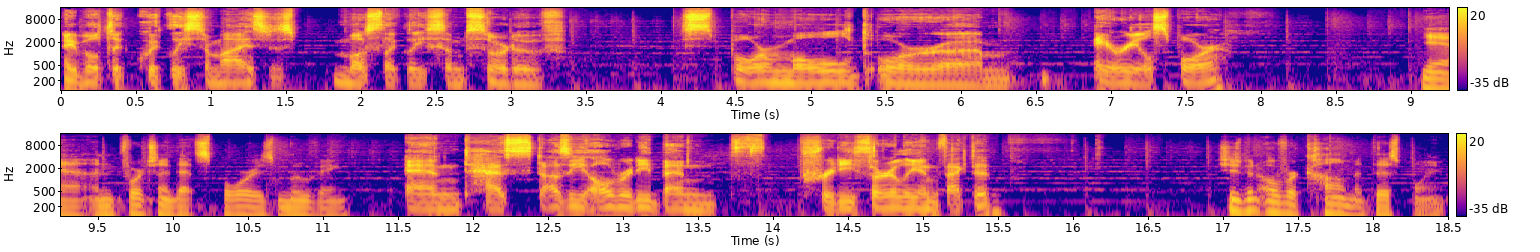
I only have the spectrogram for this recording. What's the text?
able to quickly surmise is most likely some sort of spore mold or um, aerial spore? Yeah, unfortunately, that spore is moving. And has Stazi already been pretty thoroughly infected? She's been overcome at this point.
